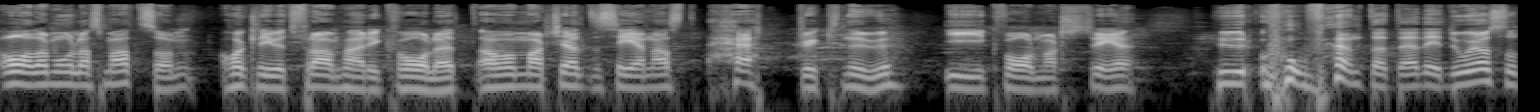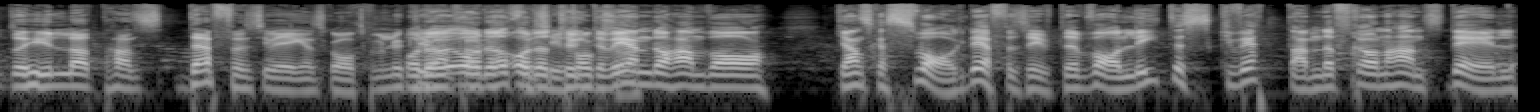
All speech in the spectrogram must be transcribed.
Adam Olas Mattsson har klivit fram här i kvalet. Han var matchhjälte senast, hattrick nu i kvalmatch 3. Hur oväntat är det? Du och jag har stått och hyllat hans defensiva egenskaper, men nu och då, och då, och då tyckte också. vi ändå han var ganska svag defensivt. Det var lite skvättande från hans del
